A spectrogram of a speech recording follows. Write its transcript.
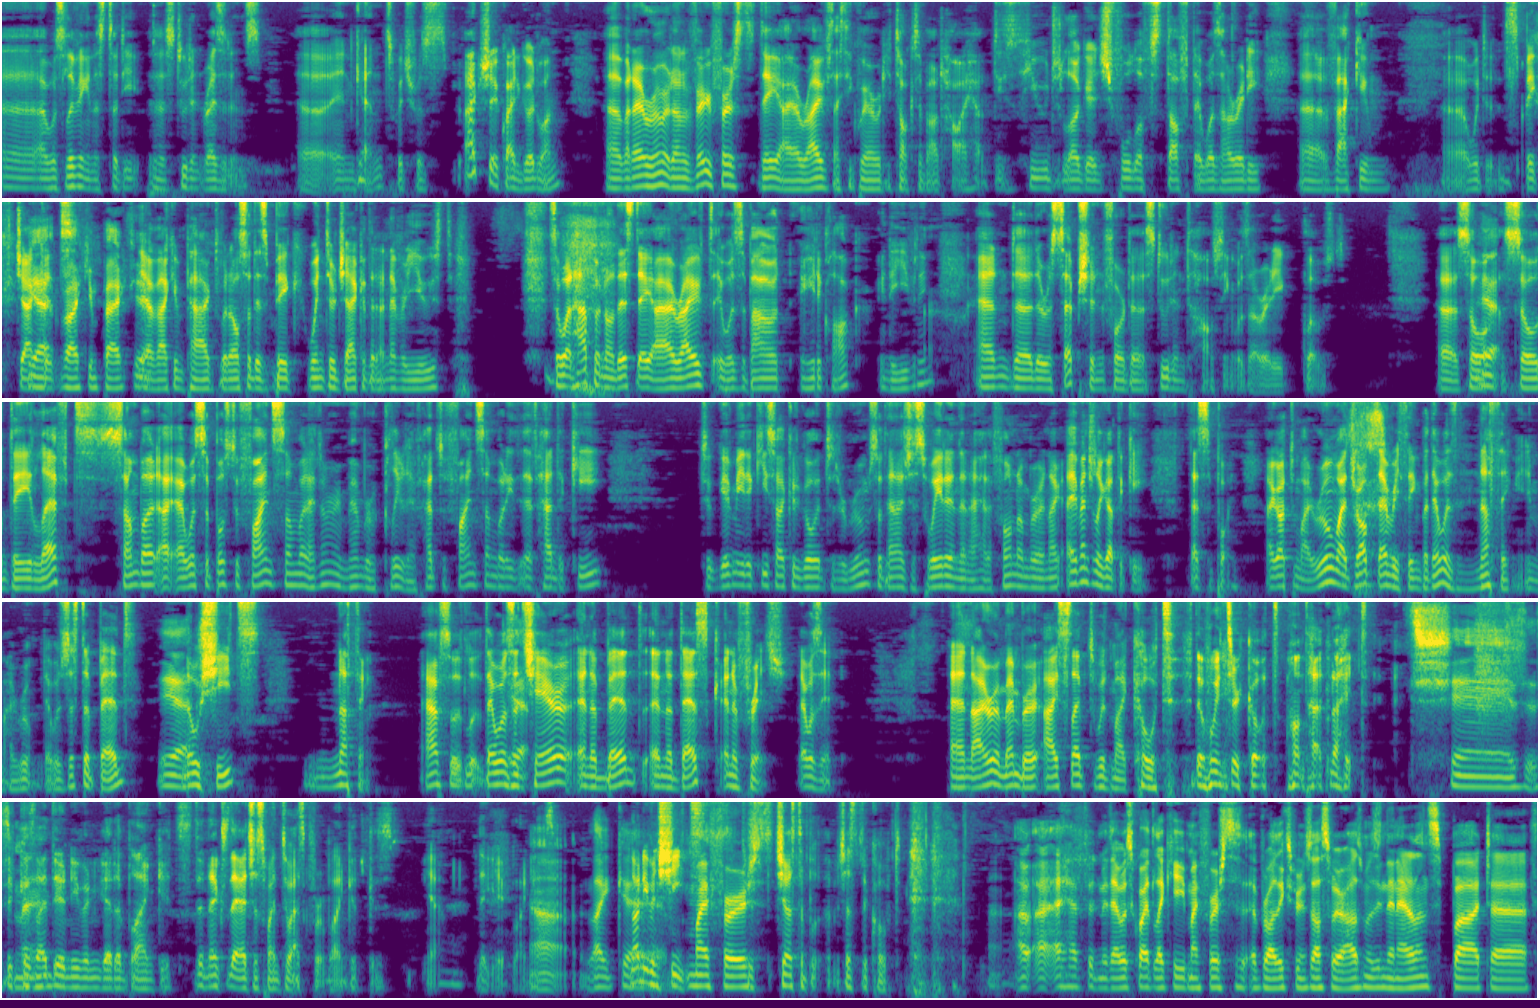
Uh, I was living in a study uh, student residence uh, in Ghent, which was actually a quite good one. Uh, but I remember on the very first day I arrived, I think we already talked about how I had this huge luggage full of stuff that was already uh, vacuum uh, with this big jacket. Yeah, vacuum packed. yeah. Yeah. vacuum packed, but also this big winter jacket that I never used. So what happened on this day? I arrived. It was about eight o'clock in the evening, and uh, the reception for the student housing was already closed. Uh, so Yeah. so they left somebody. I, I was supposed to find somebody. I don't remember clearly. I had to find somebody that had the key to give me the key so I could go into the room. So then I just waited, and then I had a phone number, and I, I eventually got the key. That's the point. I got to my room. I dropped everything, but there was nothing in my room. There was just a bed, Yeah. no sheets, nothing. Absolutely. There was Yeah. a chair and a bed and a desk and a fridge. That was it. And I remember I slept with my coat, the winter coat, on that night Jesus, because man. I didn't even get a blanket. The next day I just went to ask for a blanket because yeah, they gave blankets. Uh, like uh, Not even sheets. My first, just just a just the coat. I, I have to admit, I was quite lucky. My first abroad experience also Erasmus was in the Netherlands, but uh,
